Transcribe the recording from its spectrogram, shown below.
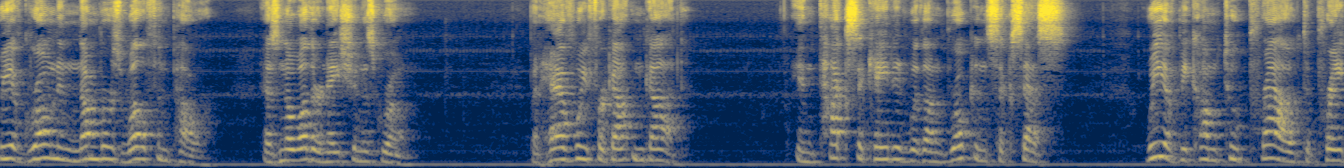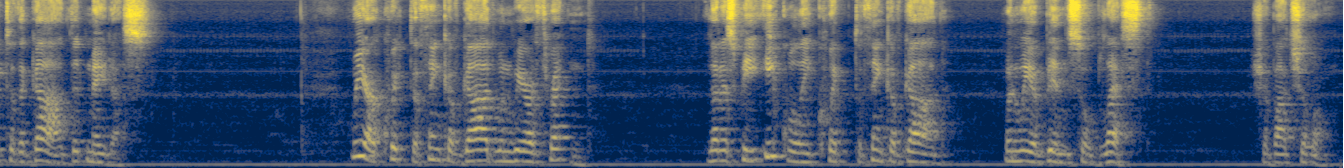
We have grown in numbers, wealth, and power, as no other nation has grown. But have we forgotten God? Intoxicated with unbroken success, we have become too proud to pray to the God that made us. We are quick to think of God when we are threatened. Let us be equally quick to think of God when we have been so blessed. Shabbat Shalom.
